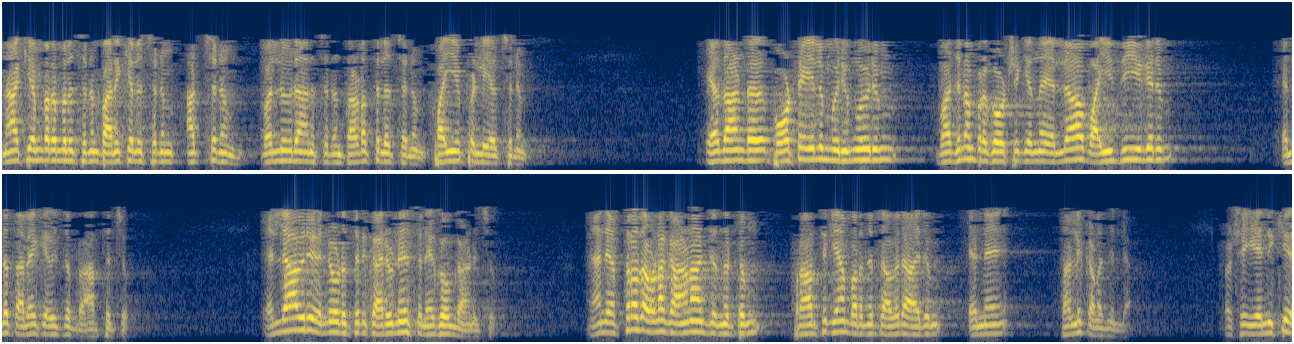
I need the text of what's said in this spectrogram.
നാക്യമ്പറമ്പലച്ചനും പനക്കലച്ചനും അച്ഛനും വല്ലൂരാനച്ഛനും തടത്തിലച്ഛനും പയ്യപ്പള്ളി അച്ഛനും ഏതാണ്ട് പോട്ടയിലും മുരുങ്ങൂരും വചനം പ്രഘോഷിക്കുന്ന എല്ലാ വൈദികരും എന്റെ തലയ്ക്ക് വെച്ച് പ്രാർത്ഥിച്ചു. എല്ലാവരും എന്നോട് ഒത്തിരി കരുണയും സ്നേഹവും കാണിച്ചു. ഞാൻ എത്ര തവണ കാണാൻ ചെന്നിട്ടും പ്രാർത്ഥിക്കാൻ പറഞ്ഞിട്ട് അവരാരും എന്നെ തള്ളിക്കളഞ്ഞില്ല. പക്ഷെ എനിക്ക്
